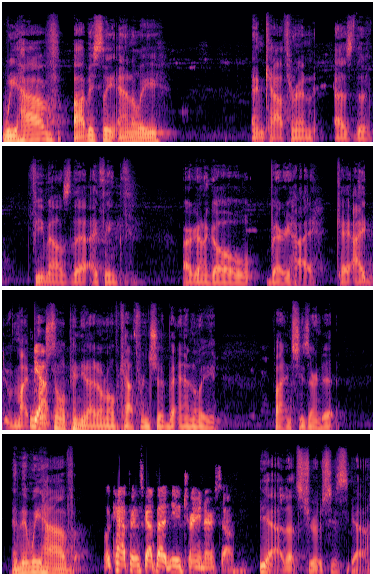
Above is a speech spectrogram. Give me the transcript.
we have obviously Anna Leigh and Catherine as the females that I think are going to go very high. Okay, I my Yeah. personal opinion. I don't know if Catherine should, but Anna Leigh, fine, she's earned it. And then we have well catherine's got that new trainer so Yeah, that's true. She's yeah,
